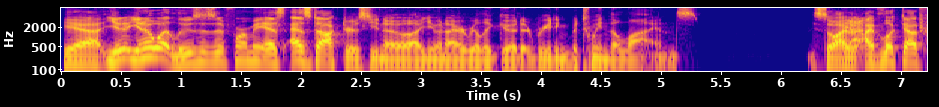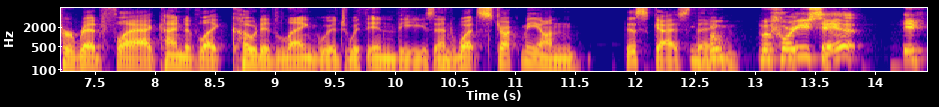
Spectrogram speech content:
Yeah, you know, you know what loses it for me as as doctors. You know, uh, you and I are really good at reading between the lines. So Yeah. I, I've looked out for red flag, kind of like coded language within these. And what struck me on this guy's thing, Be- before you say it, if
